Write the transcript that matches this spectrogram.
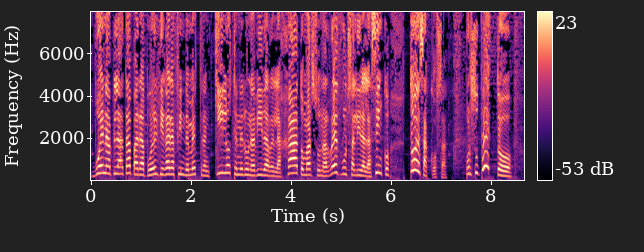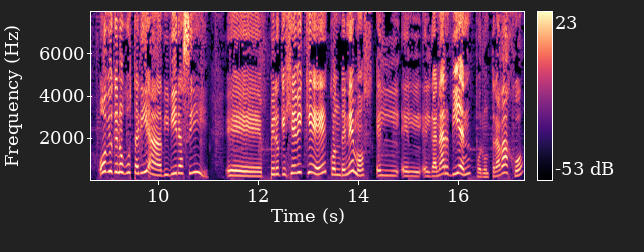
buena plata para poder llegar a fin de mes tranquilos, tener una vida relajada, tomarse una Red Bull, salir a las 5, todas esas cosas. Por supuesto, obvio que nos gustaría vivir así. Eh, pero que heavy que condenemos el, el- el ganar bien por un trabajo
